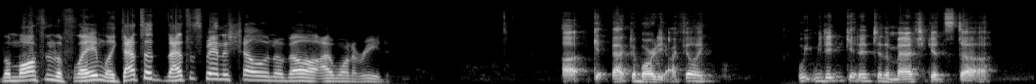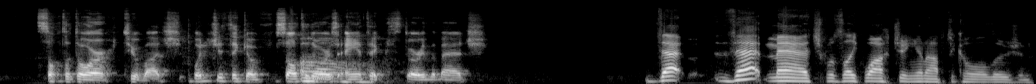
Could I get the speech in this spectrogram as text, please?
the moth and the flame. Like, that's a that's a Spanish telenovela I want to read. uh, get back to Marty. I feel like we, we didn't get into the match against uh, Saltador too much. What did you think of Saltador's Oh. antics during the match? That that match was like watching an optical illusion.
